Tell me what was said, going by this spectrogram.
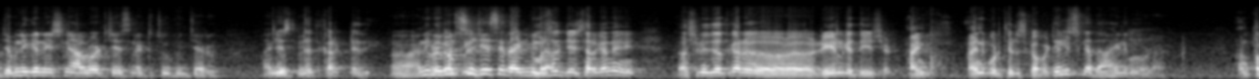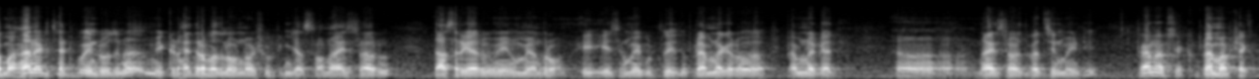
జమిని గణేష్ని అలవాటు చేసినట్టు చూపించారు అని చెప్పి. కరెక్ట్ అది. అని విమర్శలు చేశారు ఆయన విమర్శలు చేశారు కానీ అశ్విని దత్ గారు రియల్గా తీశాడు. ఆయన ఆయన కూడా తెలుసు కాబట్టి. తెలుసు కదా ఆయనకు కూడా. అంత మహానాటి చనిపోయిన రోజున మేము ఇక్కడ హైదరాబాద్లో ఉన్నాం షూటింగ్ చేస్తాం. నాగేశ్వరరావు దాసర్ గారు మేము మేమందరం ఏ ఏ సినిమా గుర్తులేదు. ప్రేమనగర్ ప్రేమనగర్ కాదు. నాగేశ్వరరావు పెద్ద సినిమా ఏంటి? ప్రేమాభిషేకం ప్రేమాభిషేకం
